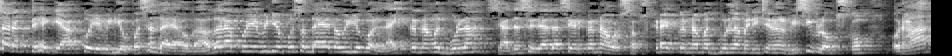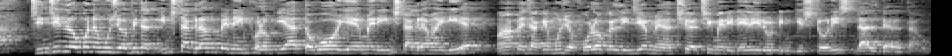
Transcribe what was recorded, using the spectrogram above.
आशा रखते हैं कि आपको ये वीडियो पसंद आया होगा। अगर आपको ये वीडियो पसंद आया तो वीडियो को लाइक करना मत भूलना, ज़्यादा से ज़्यादा शेयर करना और सब्सक्राइब करना मत भूलना मेरी चैनल वीसी ब्लॉग्स को। और हाँ जिन जिन लोगों ने मुझे अभी तक इंस्टाग्राम पे नहीं फॉलो किया तो वो ये मेरी इंस्टाग्राम आईडी है। वहाँ पे जाके मुझे फॉलो कर लीजिए, मैं अच्छी अच्छी मेरी डेली रूटीन की स्टोरीज डालते रहता हूँ।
